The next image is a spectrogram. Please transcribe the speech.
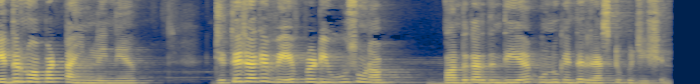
ਇਧਰ ਨੂੰ ਆਪਾਂ ਟਾਈਮ ਲੈਨੇ ਆ ਜਿੱਥੇ ਜਾ ਕੇ ਵੇਵ ਪ੍ਰੋਡਿਊਸ ਹੋਣਾ ਬੰਦ ਕਰ ਦਿੰਦੀ ਹੈ, ਉਹਨੂੰ ਕਹਿੰਦੇ ਰੈਸਟ ਪੋਜੀਸ਼ਨ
